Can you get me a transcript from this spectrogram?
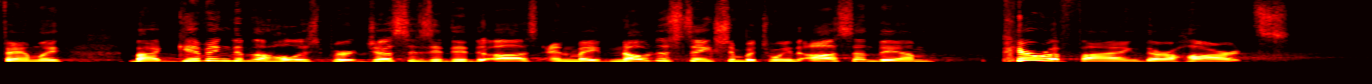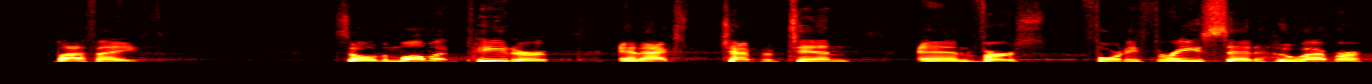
family, by giving them the Holy Spirit just as he did to us, and made no distinction between us and them, purifying their hearts by faith. So the moment Peter in Acts chapter 10 and verse 43 said, Whoever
